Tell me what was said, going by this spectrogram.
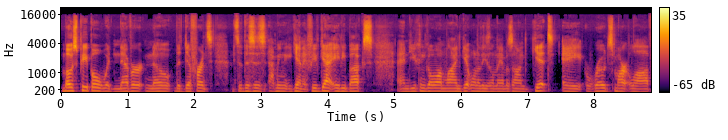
Most people would never know the difference. And so this is, I mean, again, if you've got 80 bucks and you can go online, get one of these on Amazon, get a Rode SmartLav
